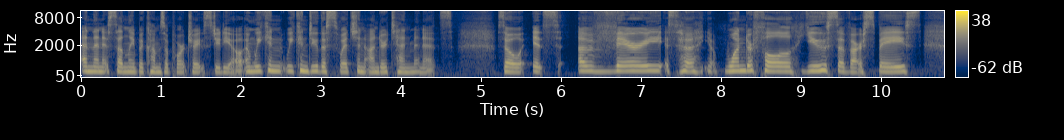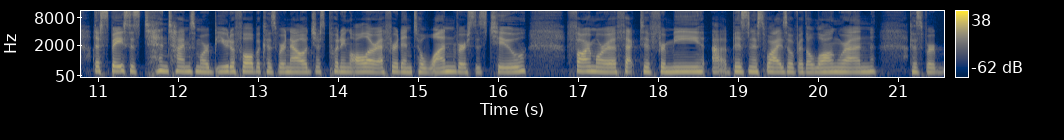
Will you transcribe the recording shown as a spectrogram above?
and then it suddenly becomes a portrait studio and we can we can do the switch in under 10 minutes. So it's a very a wonderful use of our space. The space is 10 times more beautiful because we're now just putting all our effort into one versus two. Far more effective for me uh, business wise over the long run because we're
